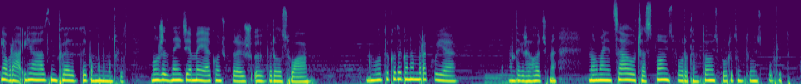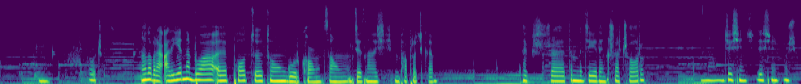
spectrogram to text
Dobra, ja z nim pojadę do tego Monument Hill. Może znajdziemy jakąś, która już y, wyrosła. No bo tylko tego nam brakuje. No, także chodźmy. Normalnie cały czas tą i z powrotem, tą i z powrotem, tą i z powrotem. No, cały czas. No dobra, ale jedna była y, pod y, tą górką całą, gdzie znaleźliśmy paproćkę. Także tam będzie jeden krzaczor. No, 10, 10 musi być.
